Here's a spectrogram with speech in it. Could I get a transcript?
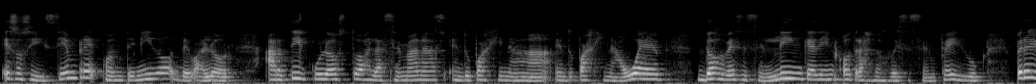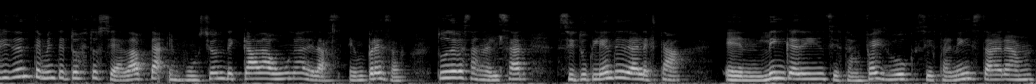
Eso sí, siempre contenido de valor. Artículos todas las semanas en tu página, en tu página web, dos veces en LinkedIn, otras dos veces en Facebook. Pero evidentemente todo esto se adapta en función de cada una de las empresas. Tú debes analizar si tu cliente ideal está en LinkedIn, si está en Facebook, si está en Instagram,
